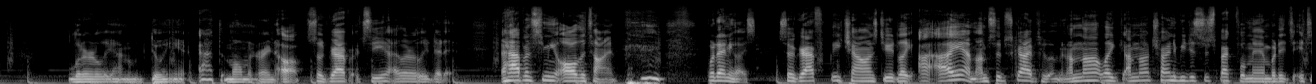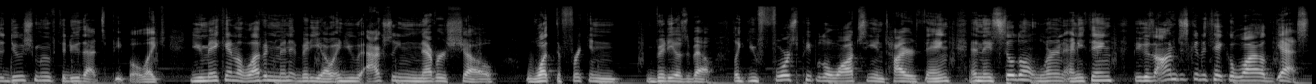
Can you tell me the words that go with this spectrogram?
literally I'm doing it at the moment right now. Oh, so graphic, see, I literally did it. It happens to me all the time. but anyways, so graphically challenged, dude, like I, I, am, I'm subscribed to him and I'm not like, I'm not trying to be disrespectful, man, but it's, it's a douche move to do that to people. Like you make an 11 minute video and you actually never show what the freaking videos about. Like you force people to watch the entire thing and they still don't learn anything because I'm just going to take a wild guess.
